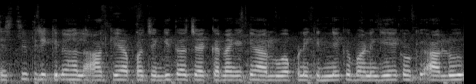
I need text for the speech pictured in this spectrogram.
ਇਸੇ ਤਰੀਕੇ ਨਾਲ ਹਿਲਾ ਕੇ ਆਪਾਂ ਚੰਗੀ ਤਰ੍ਹਾਂ ਚੈੱਕ ਕਰਾਂਗੇ ਕਿ ਆਲੂ ਆਪਣੇ ਕਿੰਨੇ ਕੁ ਬਣ ਗਏ, ਕਿਉਂਕਿ ਆਲੂ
